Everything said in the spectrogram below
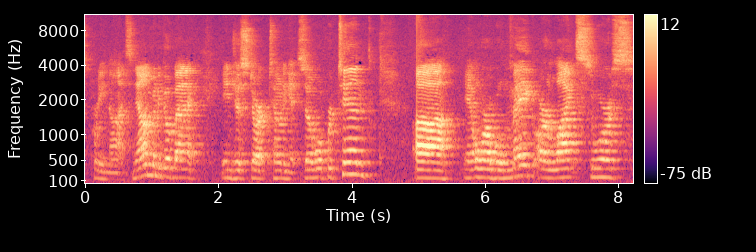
It's pretty nice. Now I'm going to go back and just start toning it. So we'll pretend, uh, or we'll make our light source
